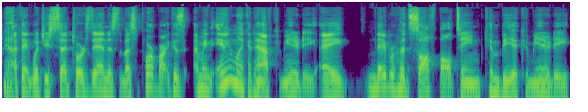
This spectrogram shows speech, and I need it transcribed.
yeah. i think what you said towards the end is the most important part because i mean anyone can have community a neighborhood softball team can be a community.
